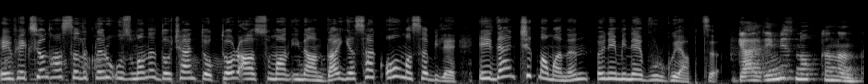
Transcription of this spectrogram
Enfeksiyon hastalıkları uzmanı doçent doktor Asuman İnan da yasak olmasa bile evden çıkmamanın önemine vurgu yaptı. Geldiğimiz noktanın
